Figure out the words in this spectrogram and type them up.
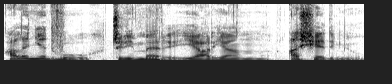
ale nie dwóch, czyli Mary i Arian, a siedmiu.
